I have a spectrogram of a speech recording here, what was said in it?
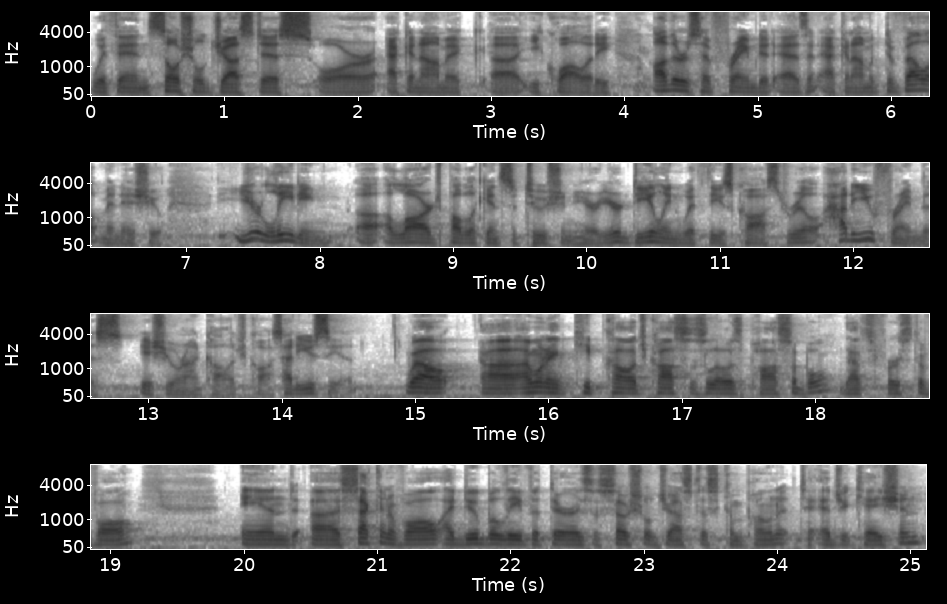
within social justice or economic uh, equality. Others have framed it as an economic development issue you're leading a, a, large public institution here. You're dealing with these costs. Real. How do you frame this issue around college costs? How do you see it? Well, uh, I want to keep college costs as low as possible. That's first of all. And uh, second of all, I do believe that there is a social justice component to education.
